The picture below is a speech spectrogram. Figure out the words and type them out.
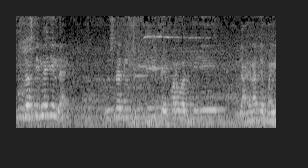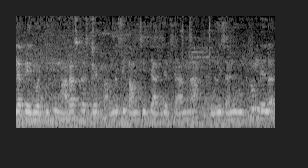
यू जस्ट इमेजिन दॅट दुसऱ्या दिवशी ती पेपरवरती जी जाहिरात आहे पहिल्या पेजवरती की महाराष्ट्र स्टेट फार्मसी काउन्सिलच्या अध्यक्षांना पोलिसांनी उचलून नेलं.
